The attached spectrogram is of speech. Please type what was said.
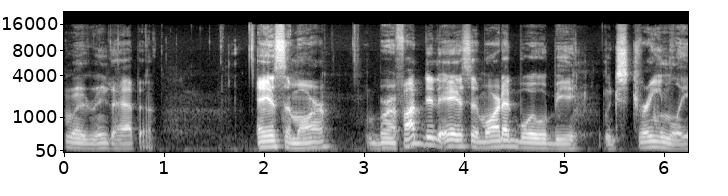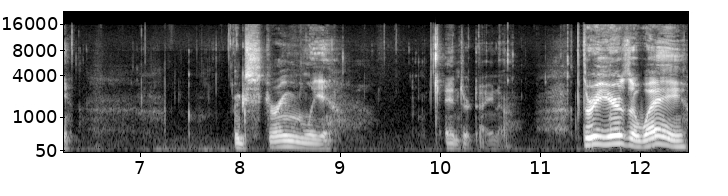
when it needs to happen. ASMR, bro. If I did ASMR, that boy would be extremely, extremely entertaining. Three years away.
